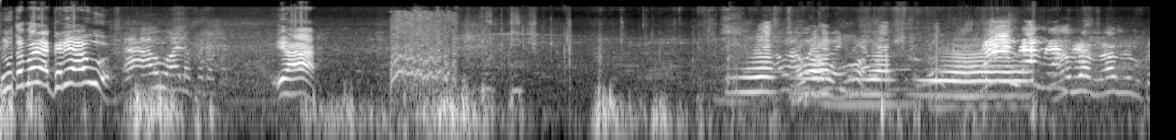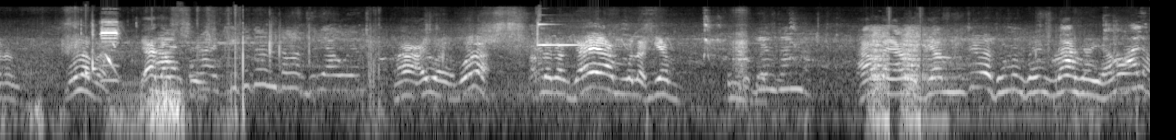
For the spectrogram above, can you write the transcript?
હું તમારા ઘરે આવું હા આવું હાલો ફટાફટ એ હા રામ રામ રામ રામ રામ રામ રામ કરો બોલો ભાઈ ક્યાં જવું છે? હા આવ્યો આવ્યો બોલો. આપણે કાંઈક જાય આમ બોલા ગેમ. હા હા ભાઈ આવે ગેમ નીચે ધૂમર ભાઈ ના જાય હાલો. હાલો.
